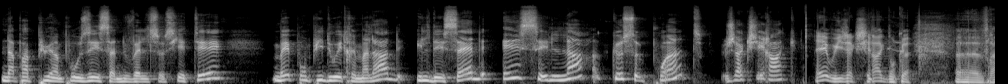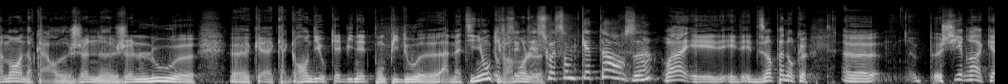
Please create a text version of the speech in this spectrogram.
n'a pas pu imposer sa nouvelle société, mais Pompidou est très malade, il décède, et c'est là que se pointe Jacques Chirac. Eh oui, Jacques Chirac, donc euh, euh, vraiment, donc jeune jeune loup euh, qui, a, grandi au cabinet de Pompidou à Matignon, qui vraiment le 74. Hein voilà, et, des emprunts. Donc Chirac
